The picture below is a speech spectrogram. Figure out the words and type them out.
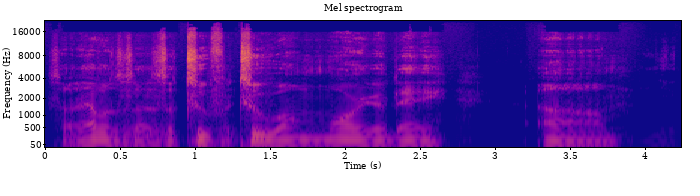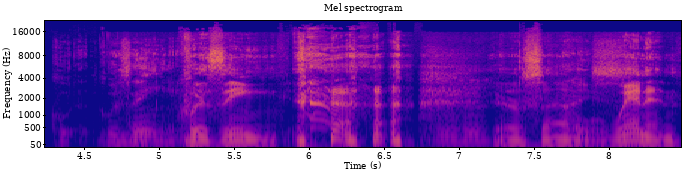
So that was that's a two for two on Memorial Day. Um, cu- cuisine. cuisine. you know what I'm saying? Mm-hmm. Nice. Winning.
